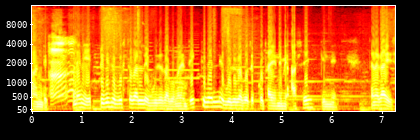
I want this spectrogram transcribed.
হান্ড্রেড মানে আমি একটু কিছু বুঝতে পারলে বুঝে যাব মানে দেখতে পারলে বুঝে যাব যে কোথায় এনিমি আসে কি নেই। তাই না গাইস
